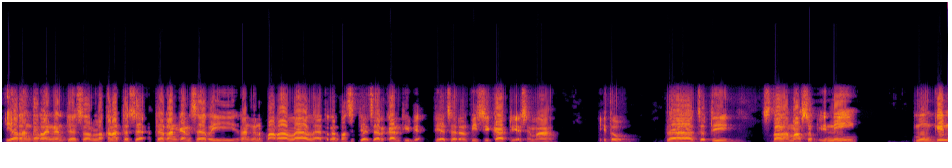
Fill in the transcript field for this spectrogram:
ya rangkaian dasar lah. Kan ada ada rangkaian seri rangkaian paralel. Lah itu kan pasti diajarkan di diajaran fisika di SMA itu. Nah jadi setelah masuk ini mungkin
